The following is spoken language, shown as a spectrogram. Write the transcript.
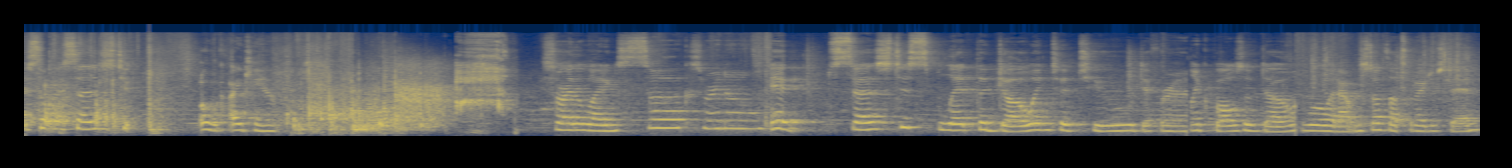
So it says to, oh, I can't. Sorry, the lighting sucks right now. It says to split the dough into two different like balls of dough, roll it out and stuff. That's what I just did.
